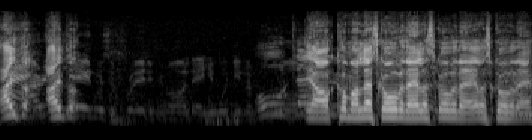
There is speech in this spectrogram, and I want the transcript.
I, th- I, th- yeah, oh, come on, let's go over there. Let's go over there. Let's go over there.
